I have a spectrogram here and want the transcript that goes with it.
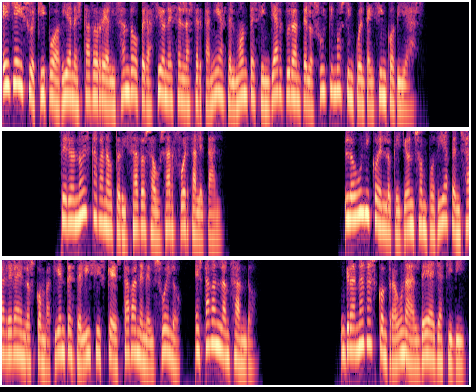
Ella y su equipo habían estado realizando operaciones en las cercanías del monte Sinjar durante los últimos 55 días. Pero no estaban autorizados a usar fuerza letal. Lo único en lo que Johnson podía pensar era en los combatientes del ISIS que estaban en el suelo, estaban lanzando granadas contra una aldea yazidí.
